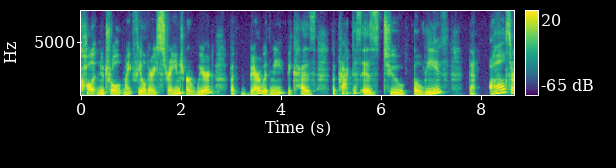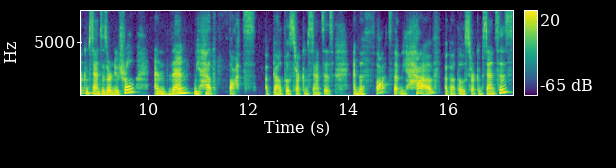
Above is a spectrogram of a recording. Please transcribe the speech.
call it neutral might feel very strange or weird, but bear with me because the practice is to believe that all circumstances are neutral, and then we have thoughts about those circumstances. And the thoughts that we have about those circumstances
